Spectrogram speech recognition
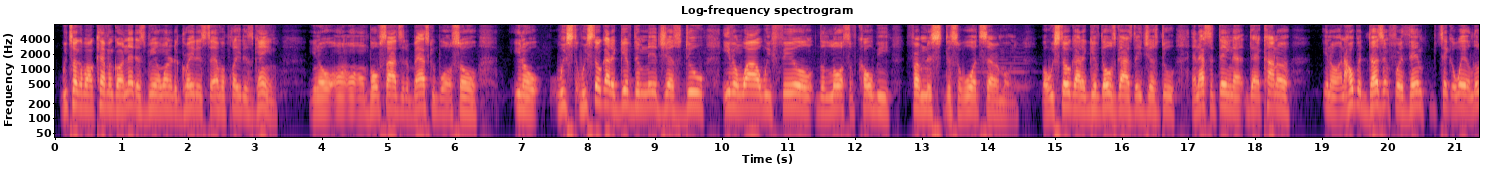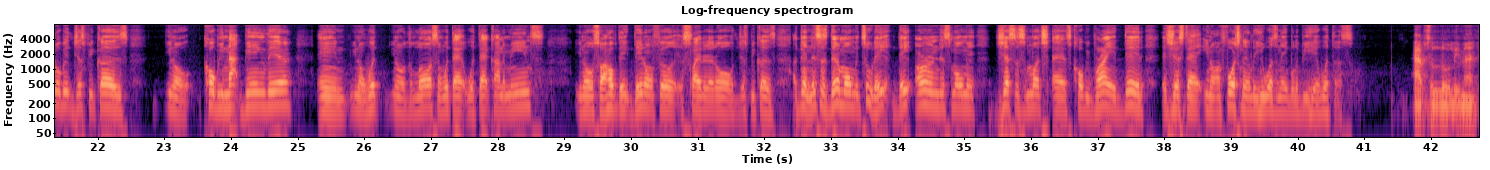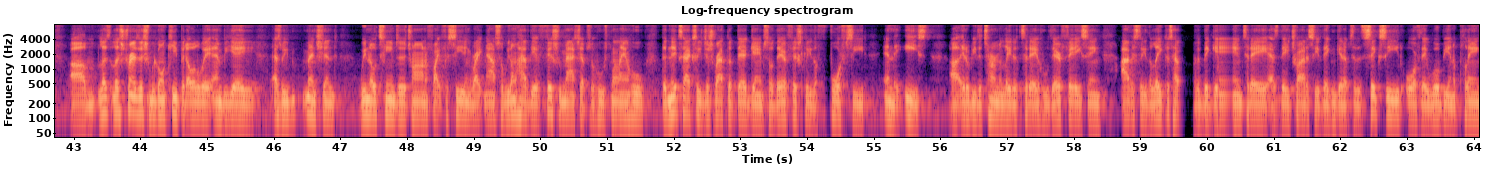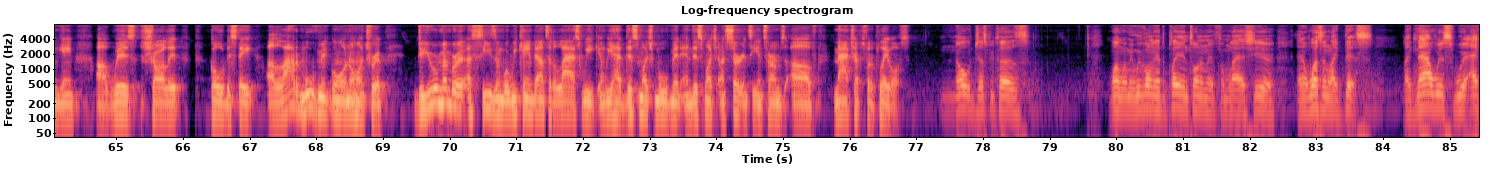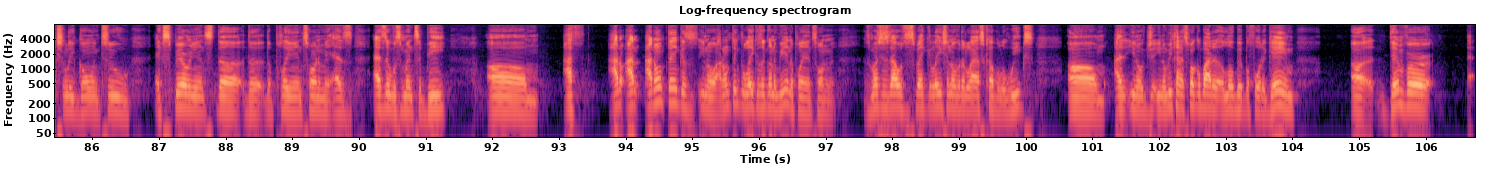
We talk about Kevin Garnett as being one of the greatest to ever play this game. You know, on on both sides of the basketball. So, you know, we st- we still got to give them their just due, even while we feel the loss of Kobe from this this award ceremony. But we still got to give those guys they just do, and that's the thing that that kind of you know, and I hope it doesn't for them take away a little bit just because you know Kobe not being there and you know what you know the loss and what that what that kind of means. You know, so I hope they, they don't feel slighted at all just because again, this is their moment too. They they earned this moment just as much as Kobe Bryant did. It's just that, you know, unfortunately he wasn't able to be here with us. Absolutely, man. Um, let's let's transition. We're gonna keep it all the way NBA. As we mentioned, we know teams are trying to fight for seeding right now, so we don't have the official matchups of who's playing who. The Knicks actually just wrapped up their game, so they're officially the fourth seed in the East. Uh, it'll be determined later today who they're facing. Obviously, the Lakers have a big game today as they try to see if they can get up to the sixth seed or if they will be in a play-in game. Uh, Wiz, Charlotte, Golden State, a lot of movement going on, Trip. Do you remember a season where we came down to the last week and we had this much movement and this much uncertainty in terms of matchups for the playoffs? No, just because one, I mean, we've only had the play-in tournament from last year, and it wasn't like this. Like now, we're we're actually going to experience the the the play-in tournament as as it was meant to be. Um, I I don't I, I don't think as you know I don't think the Lakers are going to be in the play-in tournament as much as that was a speculation over the last couple of weeks. Um, I you know you know we kind of spoke about it a little bit before the game. Uh, Denver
